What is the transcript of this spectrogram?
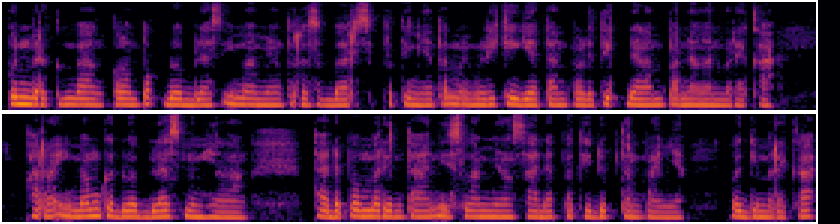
pun berkembang. Kelompok 12 imam yang tersebar sepertinya tak memiliki kegiatan politik dalam pandangan mereka karena imam ke-12 menghilang. Tak ada pemerintahan Islam yang sah dapat hidup tanpanya. Bagi mereka,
